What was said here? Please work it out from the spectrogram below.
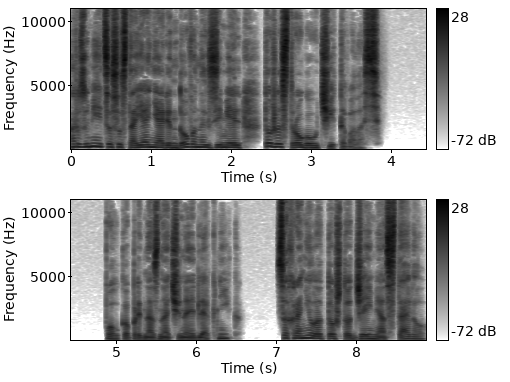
Разумеется, состояние арендованных земель тоже строго учитывалось. Полка, предназначенная для книг, сохранила то, что Джейми оставил,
